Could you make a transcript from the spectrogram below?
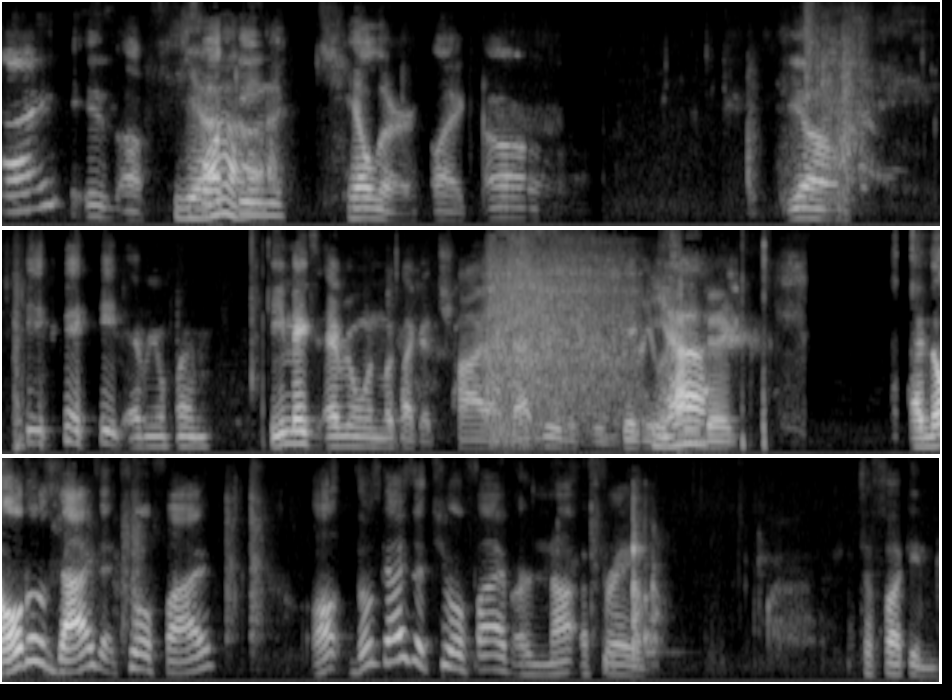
guy is a Yeah. fucking killer. Like, oh, yo, he made everyone. He makes everyone look like a child. That dude is ridiculously Yeah. big. And all those guys at 205, all those guys at 205 are not afraid to fucking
